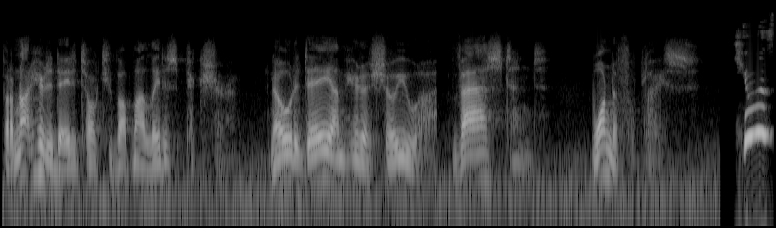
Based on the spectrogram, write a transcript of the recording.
But I'm not here today to talk to you about my latest picture. No, today I'm here to show you a vast and wonderful place. He was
